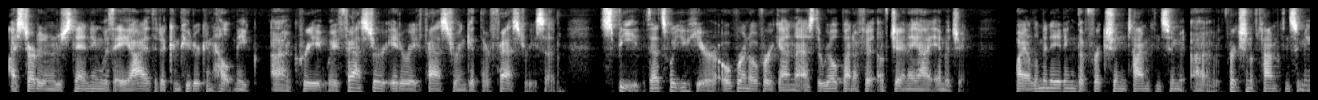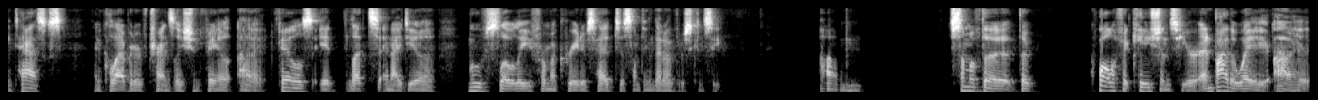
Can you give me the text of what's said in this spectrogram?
I started understanding with AI that a computer can help me uh, create way faster, iterate faster, and get there faster, he said. Speed, that's what you hear over and over again as the real benefit of Gen AI imaging. By eliminating the friction, time consuming, uh, friction of time consuming tasks and collaborative translation fail, uh, fails, it lets an idea move slowly from a creative's head to something that others can see. Um, some of the, the qualifications here. And by the way, uh,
